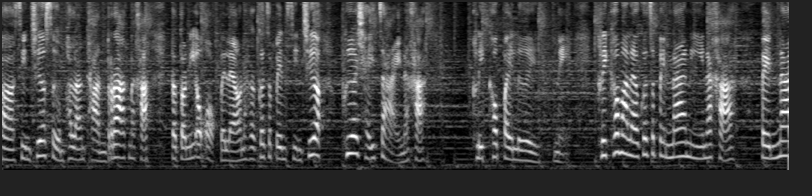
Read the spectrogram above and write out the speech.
อ่าสินเชื่อเสริมพลังฐานรากนะคะ แต่ตอนนี้เอาออกไปแล้วนะคะ ก็จะเป็นสินเชื่อเพื่อใช้จ่ายนะคะ คลิกเข้าไปเลยนี่คลิกเข้ามาแล้วก็จะเป็นหน้านี้นะคะ เป็นหน้า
